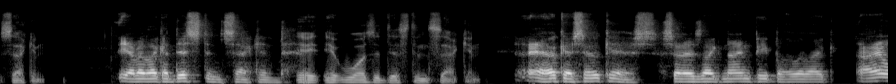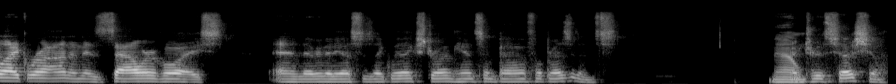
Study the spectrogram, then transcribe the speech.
second. Yeah, but like a distant second. It, it was a distant second. Yeah, okay, so who cares? So there's like nine people who are like, I like Ron and his sour voice. And everybody else is like, we like strong, handsome, powerful presidents. Now, and Truth Social.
